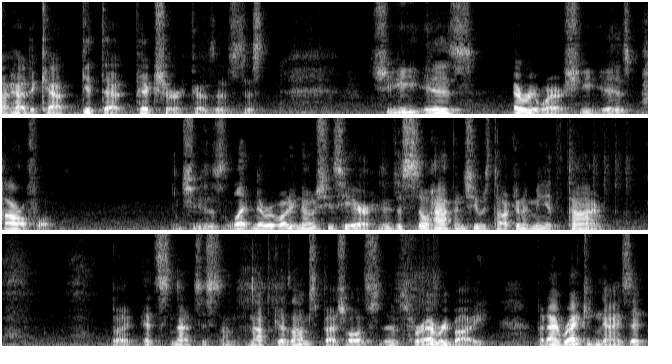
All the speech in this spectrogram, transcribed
I had to cap get that picture because it's just she is everywhere. She is powerful. And she's just letting everybody know she's here. And it just so happened she was talking to me at the time. But it's not just not because I'm special. It's, it's for everybody. But I recognize it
